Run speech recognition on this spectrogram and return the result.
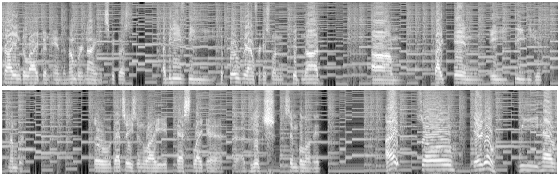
triangle icon and the number 9 it's because I believe the the program for this one could not um, type in a three digit number so that's the reason why it has like a, a glitch symbol on it alright so there you go. We have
